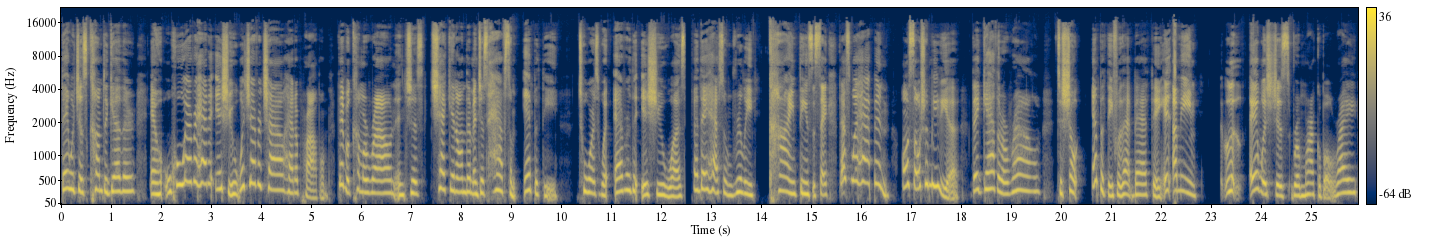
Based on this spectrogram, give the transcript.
they would just come together and whoever had an issue, whichever child had a problem, they would come around and just check in on them and just have some empathy towards whatever the issue was. And they had some really kind things to say. That's what happened on social media. They gather around to show empathy for that bad thing. It, I mean, it was just remarkable, right?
